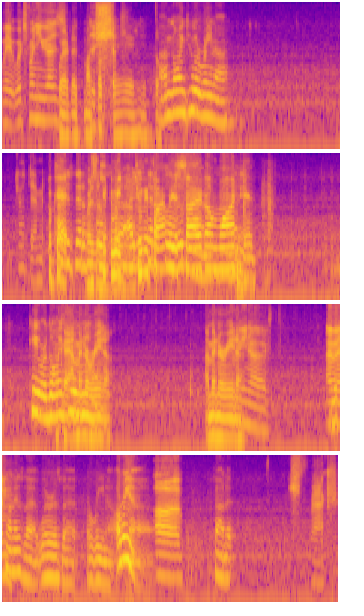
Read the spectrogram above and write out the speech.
Wait, which one you guys? Where did my the ship. I'm going to arena. God damn it. Okay. just did a Where's the- Can we can we finally decide on one? And- Okay, we're going Okay, to I'm in arena. arena. I'm in arena. Arena. I'm Which in. one is that? Where is that? Arena. Arena. Uh, Found it. Smack.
